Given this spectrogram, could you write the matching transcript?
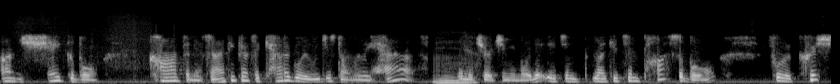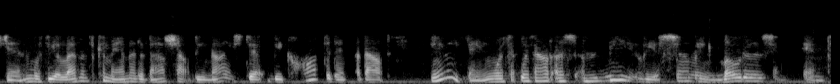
unshakable confidence, and I think that's a category we just don't really have mm. in the church anymore. It's im- like it's impossible for a Christian with the eleventh commandment of "Thou shalt be nice" to be confident about anything with, without us immediately assuming motives and and,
